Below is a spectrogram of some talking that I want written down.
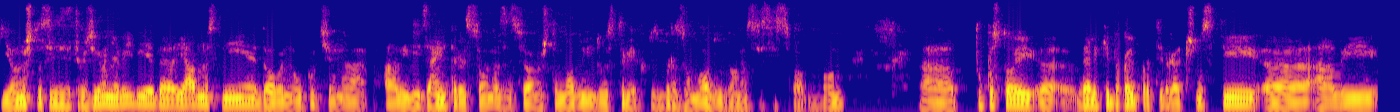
I ono što se iz istraživanja vidi je da javnost nije dovoljno upućena, ali ni zainteresovana za sve ono što modna industrija kroz brzu modu donosi sa sobom Tu postoji veliki broj protivrečnosti, ali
